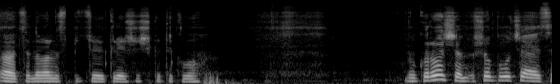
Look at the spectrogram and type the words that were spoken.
а, це, напевно, з під цієї кришечки текло. Ну, коротше, що виходить?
